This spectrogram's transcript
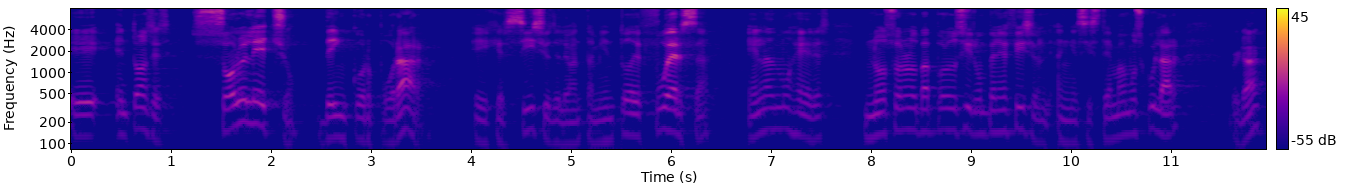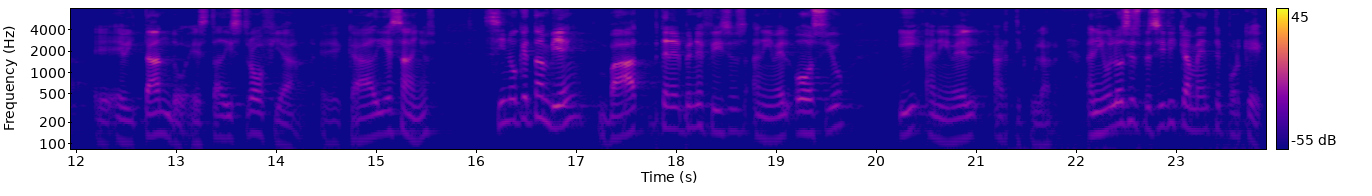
Eh, entonces, solo el hecho de incorporar ejercicios de levantamiento de fuerza en las mujeres no solo nos va a producir un beneficio en, el sistema muscular, ¿verdad? Eh, evitando esta distrofia cada 10 años, sino que también va a tener beneficios a nivel óseo y a nivel articular. A nivel óseo específicamente, ¿por qué?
